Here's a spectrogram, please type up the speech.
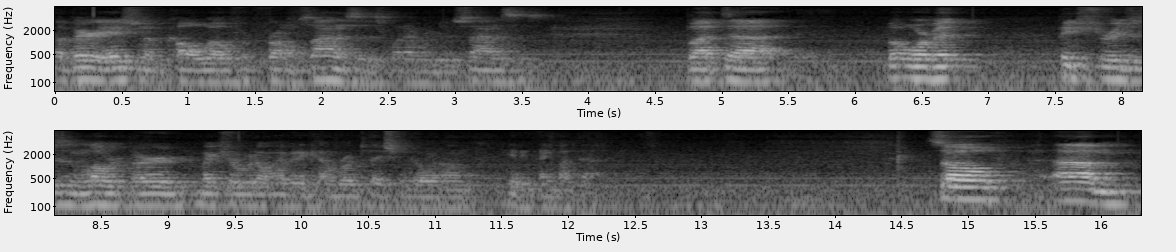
a variation of Caldwell for frontal sinuses whenever we do sinuses. But uh, the orbit, petrous ridges in the lower third, make sure we don't have any kind of rotation going on, anything like that. So, um,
